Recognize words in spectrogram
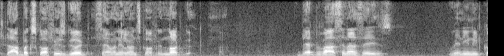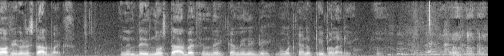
Starbucks coffee is good, 7 Eleven's coffee is not good. That Vasana says, when you need coffee, go to Starbucks. And if there is no Starbucks in the community, what kind of people are you?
